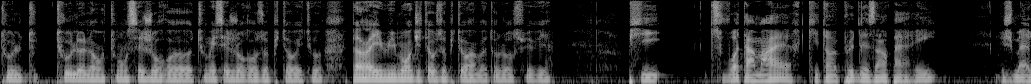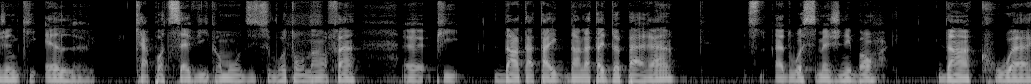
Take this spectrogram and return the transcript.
Tout, le- tout, tout le long. Tout mon séjour, euh, tous mes séjours aux hôpitaux et tout. Pendant les huit mois que j'étais aux hôpitaux, elle m'a toujours suivi. Puis tu vois ta mère qui est un peu désemparée. J'imagine qu'elle capote sa vie, comme on dit. Tu vois ton enfant, euh, puis dans ta tête, dans la tête de parent, tu- elle doit s'imaginer, bon, dans quoi,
